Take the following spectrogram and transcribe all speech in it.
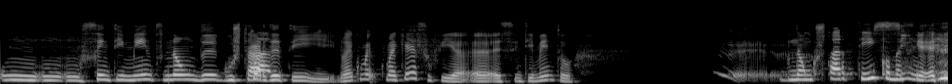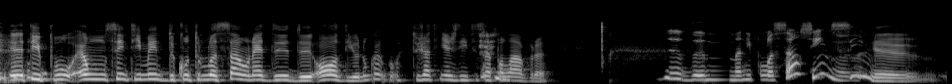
um, um, um, sentimento não de gostar claro. de ti. Não é? Como, é? como é que é, Sofia, uh, esse sentimento? Não gostar de ti, como Sim, assim? É, é, tipo, é um sentimento de controlação, né? de, de ódio. Nunca, tu já tinhas dito essa palavra. De, de manipulação, sim. Sim, uh,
